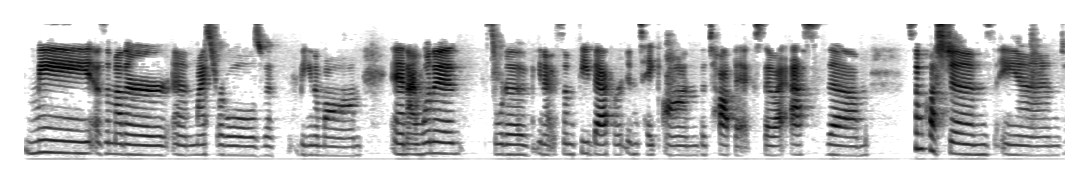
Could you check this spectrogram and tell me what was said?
me as a mother and my struggles with being a mom. And I wanted sort of, you know, some feedback or intake on the topic. So I asked them some questions, and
